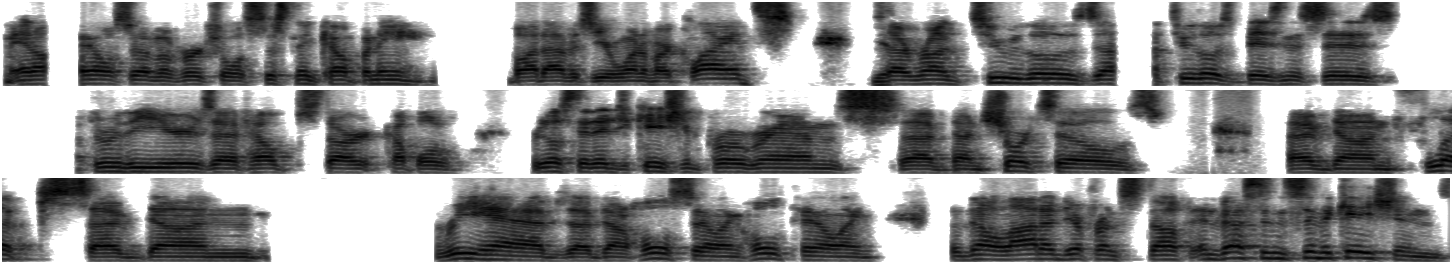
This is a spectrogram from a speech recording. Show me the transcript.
And I also have a virtual assistant company, but obviously you're one of our clients. Yep. So I run two of those uh, two of those businesses. Through the years, I've helped start a couple real estate education programs. I've done short sales. I've done flips. I've done rehabs. I've done wholesaling, wholetailing. I've done a lot of different stuff, invested in syndications,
